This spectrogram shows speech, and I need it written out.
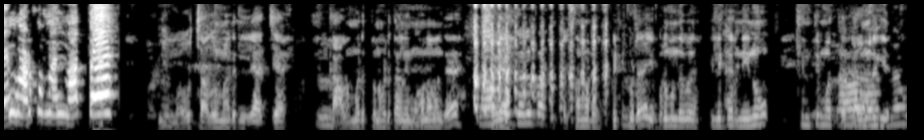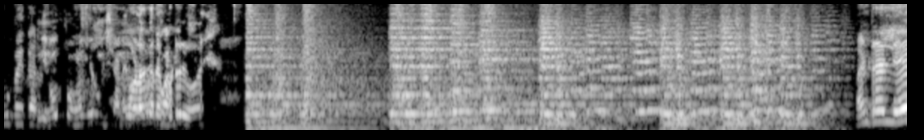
ಏನ್ ಮಾಡ್ಕೊಂಬಂದ್ ಮತ್ತ? ನಿಮ್ಮ ಅವ್ ಚಾಲು ಮಾಡಿದ್ಲಿ ಅಜ್ಜ. ಕಾಲ್ ಮರಿತು ನೋಡ್ತಾಳ ನಿಮ್ಮ ನನಗೆ ಕೆಲಸ ಮಾಡ ಬಿಟ್ಬಿಡ. ಇಬ್ರು ಮುಂದೆ ಇಲ್ಲಿ ಕರ್ ನೀನು ತಿಂತಿ ಮತ್ತೆ ಕಾಲ್ ಮರಿಗೆ. ಬಿಡ್ರಿ. ಅಂಟ್ರಲ್ಲಿ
